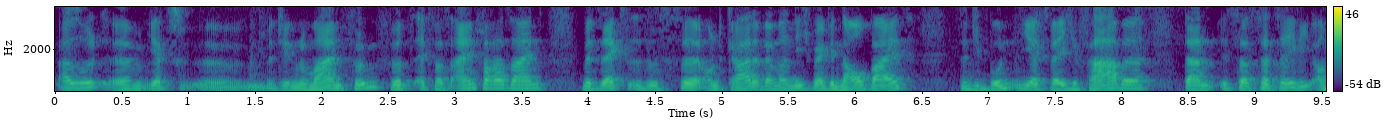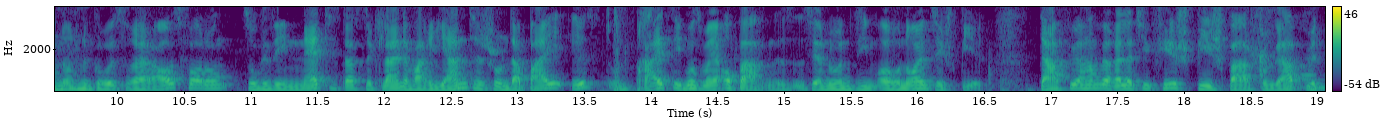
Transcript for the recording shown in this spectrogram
Also ähm, jetzt äh, mit den normalen fünf wird es etwas einfacher sein. Mit sechs ist es, äh, und gerade wenn man nicht mehr genau weiß, sind die bunten jetzt welche Farbe, dann ist das tatsächlich auch noch eine größere Herausforderung. So gesehen nett, dass eine kleine Variante schon dabei ist. Und preislich muss man ja auch beachten. Es ist ja nur ein 7,90 Euro Spiel. Dafür haben wir relativ viel Spielspaß schon gehabt mit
